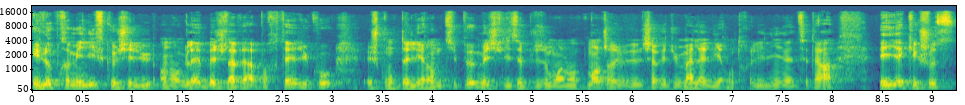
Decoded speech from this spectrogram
Et le premier livre que j'ai lu en anglais, ben, je l'avais apporté du coup, et je comptais lire un petit peu, mais je lisais plus ou moins lentement, j'avais du mal à lire entre les lignes, etc. Et il y a quelque chose,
